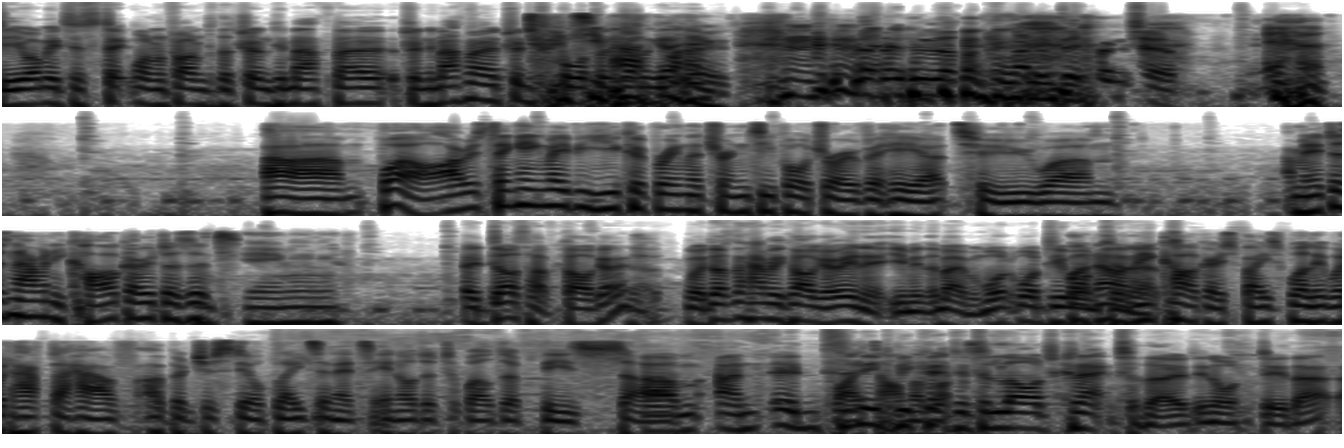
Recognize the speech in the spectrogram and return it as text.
Do you want me to stick one in front of the Trinity Mathmo, Trinity Mathmo, Trinity Porter, Trinity and come and get you? That's a different ship. Um, well, I was thinking maybe you could bring the Trinity Porter over here to. Um, I mean, it doesn't have any cargo, does it? It does have cargo. Well, it doesn't have any cargo in it. You mean at the moment? What What do you Well, want no, in I mean it? cargo space. Well, it would have to have a bunch of steel plates in it in order to weld up these. Uh, um, and it does light need to be armor connected box. to large connector though, in order to do that.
